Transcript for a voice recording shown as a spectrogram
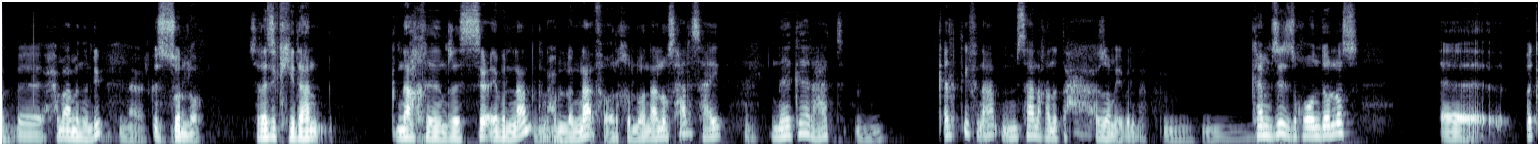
ኣብ ሕማምን እንዲ እሱ ኣሎ ስለዚ ኪዳን ና ክንርስዕ ይብልናን ክንሕሉና ፍቕሪ ክህልወና ኣለዎ ሳልሳይ ነገራት ቀልጢፍና ምሳና ከነተሓሕዞም ይብልናን ከምዚ ዝኸውን ዘሎስ በቃ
